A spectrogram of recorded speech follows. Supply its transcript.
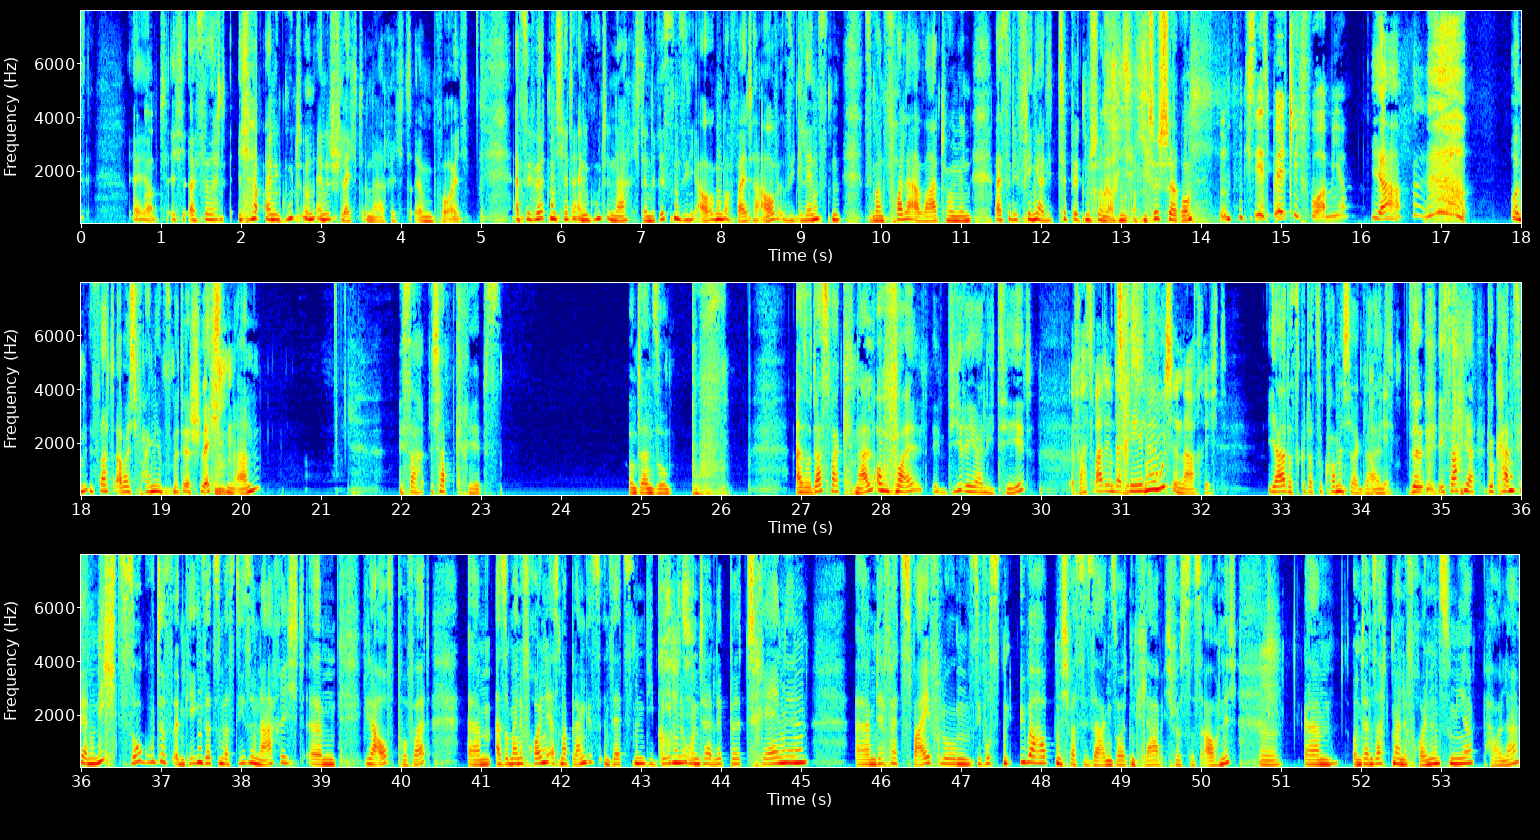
Ja. Ich, also, ich habe eine gute und eine schlechte Nachricht ähm, für euch. Als sie hörten, ich hätte eine gute Nachricht, dann rissen sie die Augen noch weiter auf. Sie glänzten, sie waren voller Erwartungen. Weißt du, die Finger, die tippelten schon auf, dem, auf dem Tisch herum. Ich sehe es bildlich vor mir. Ja. Und ich sagte, aber ich fange jetzt mit der schlechten an. Ich sag, ich habe Krebs. Und dann so, puff. Also das war Knall auf Fall, die Realität. Was war denn da bitte die Tränen? gute Nachricht? Ja, das, dazu komme ich ja gleich. Ich sag ja, du kannst ja nichts so Gutes entgegensetzen, was diese Nachricht ähm, wieder aufpuffert. Ähm, also meine Freunde erstmal blankes Entsetzen, die bebende Unterlippe, Tränen ähm, der Verzweiflung. Sie wussten überhaupt nicht, was sie sagen sollten. Klar, ich wüsste es auch nicht. Ähm, und dann sagt meine Freundin zu mir, Paula,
